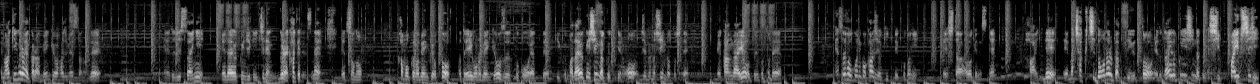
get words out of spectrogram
でも秋ぐらいから勉強を始めてたので、え、ー、と、実際に大学院受験1年ぐらいかけてですね、え、ー、と、その科目の勉強と、あと英語の勉強をずっとこうやっていく。まあ、大学院進学っていうのを自分の進路として考えようということで、そういう方向にこう舵を切っていくことにしたわけですね。はい。で、えまあ、着地どうなるかっていうと、えっと、大学院進学には失敗不思議。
